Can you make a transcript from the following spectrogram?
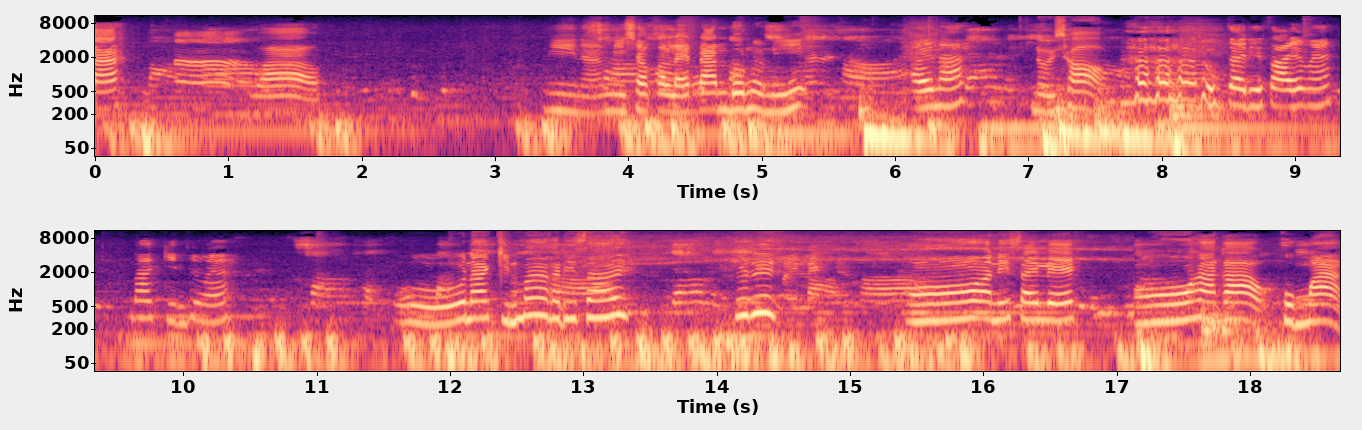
คะอ่าว้าว นี่นะ มีช็อกโกแลตด้านบนแบบนี้ อะไรนะ หนูชอบ ถูกใจดีไซน์ใช่ไหมน่ากินใช่ไหมโอ้โหน่ากินมากอะดีไซน์ดูดิอ๋อ อันนี้ไซส์เล็ก อ๋อห้าเก้าคุ้มมาก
